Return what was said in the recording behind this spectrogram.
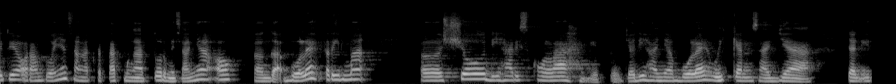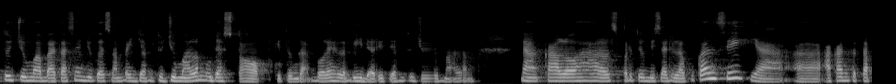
gitu ya orang tuanya sangat ketat mengatur misalnya oh eh, nggak boleh terima eh, show di hari sekolah gitu. Jadi hanya boleh weekend saja dan itu cuma batasnya juga sampai jam 7 malam udah stop gitu, nggak boleh lebih dari jam 7 malam. Nah, kalau hal seperti itu bisa dilakukan sih ya eh, akan tetap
